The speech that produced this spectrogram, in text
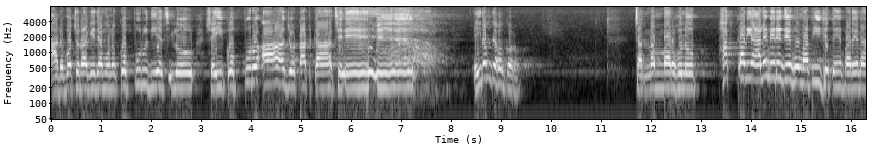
আট বছর আগে যেমন কপ্পুর দিয়েছিল, সেই কপ্পুর আজও টাটকা আছে। এইরকম দেহ করো। চার নাম্বার হলো, হাক্কানি আলেমের দেহ মাটি খেতে পারে না।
